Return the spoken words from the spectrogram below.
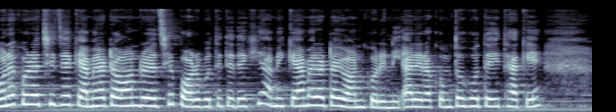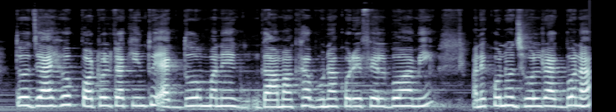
মনে করেছি যে ক্যামেরাটা অন রয়েছে, পরবর্তীতে দেখি আমি ক্যামেরাটাই অন করিনি, আর এরকম তো হতেই থাকে। তো যাই হোক, পটলটা কিন্তু একদম মানে গা মাখা ভুনা করে ফেলব আমি। মানে কোনো ঝোল রাখব না,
